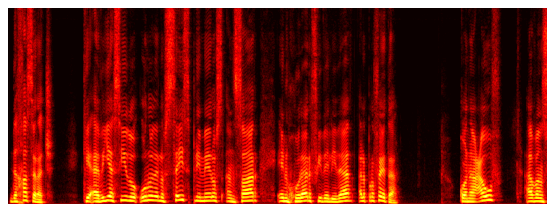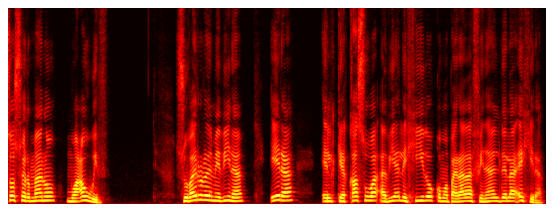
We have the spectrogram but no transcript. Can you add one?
de Khazraj, que había sido uno de los seis primeros Ansar en jurar fidelidad al profeta. Con Auf avanzó su hermano Muawid. Su barrio de Medina era el que Qaswa había elegido como parada final de la égira.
